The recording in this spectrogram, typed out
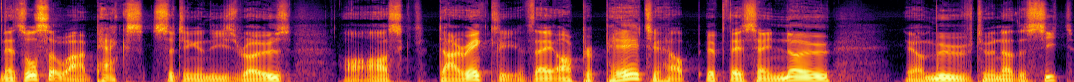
That's also why PAX sitting in these rows are asked directly if they are prepared to help. If they say no, they are moved to another seat.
